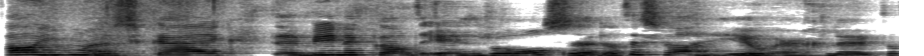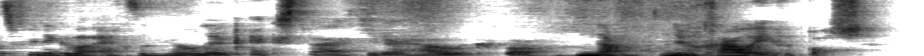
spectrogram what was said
Oh jongens, kijk, de binnenkant is roze. Dat is wel heel erg leuk. Dat vind ik wel echt een heel leuk extraatje. Daar hou ik van. Nou, nu gaan we even passen.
